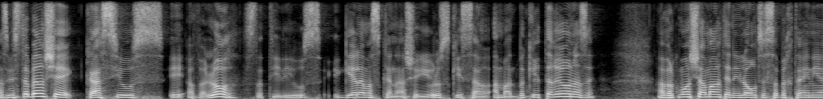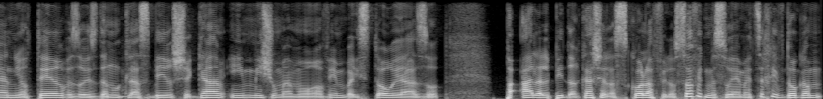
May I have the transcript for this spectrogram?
אז מסתבר שקסיוס, אה, אבל לא סטטיליוס, הגיע למסקנה שיולוס קיסר עמד בקריטריון הזה. אבל כמו שאמרתי, אני לא רוצה לסבך את העניין יותר, וזו הזדמנות להסביר שגם אם מישהו מהמעורבים בהיסטוריה הזאת פעל על פי דרכה של אסכולה פילוסופית מסוימת, צריך לבדוק גם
